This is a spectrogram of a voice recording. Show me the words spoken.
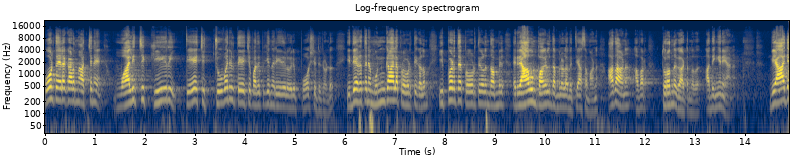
പോൾ തേലക്കാടുന്ന അച്ഛനെ വലിച്ച് കീറി തേച്ച് ചുവരിൽ തേച്ച് പതിപ്പിക്കുന്ന രീതിയിൽ ഒരു പോസ്റ്റ് ഇട്ടിട്ടുണ്ട്. ഇദ്ദേഹത്തിന്റെ മുൻകാല പ്രവൃത്തികളും ഇപ്പോഴത്തെ പ്രവൃത്തികളും തമ്മിൽ രാവും പകലും തമ്മിലുള്ള വ്യത്യാസമാണ്. അതാണ് അവർ തുറന്നു കാട്ടുന്നത്. അതിങ്ങനെയാണ്. വ്യാജ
